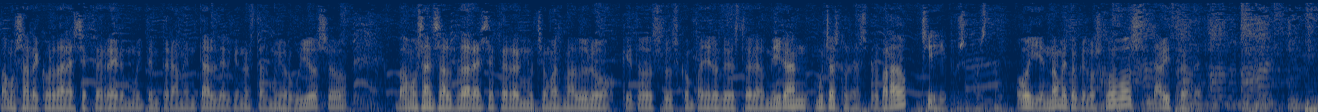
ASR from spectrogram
vamos a recordar a ese Ferrer muy temperamental del que no estás muy orgulloso, vamos a ensalzar a ese Ferrer mucho más maduro que todos sus compañeros de vestuario admiran. Muchas cosas. ¿Preparado? Sí, por supuesto. Hoy en No me toque los juegos, David Ferrer.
